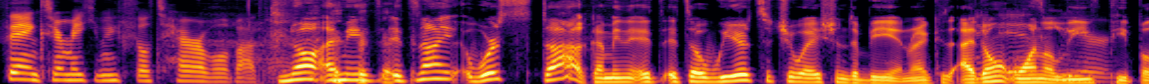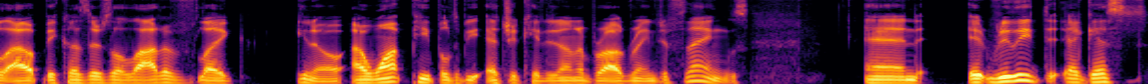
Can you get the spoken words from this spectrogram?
Thanks. You're making me feel terrible about this. No, I mean it's, it's not. We're stuck. I mean it, it's a weird situation to be in, right? Because I It don't want to leave people out because there's a lot of like you know I want people to be educated on a broad range of things, and it really I guess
